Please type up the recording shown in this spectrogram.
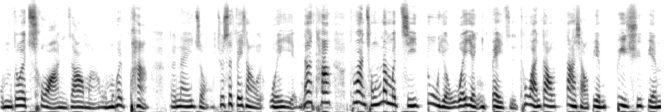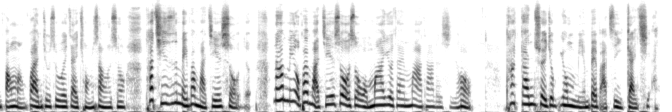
我们都会错，你知道吗？我们会怕的那一种，就是非常有威严。那他突然从那么极度有威严一辈子，突然到大小便必须别人帮忙，不然就是会在床上的时候，他其实是没办法接受的。那他没有办法接受的时候，我妈又在骂他的时候，他干脆就用棉被把自己盖起来。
